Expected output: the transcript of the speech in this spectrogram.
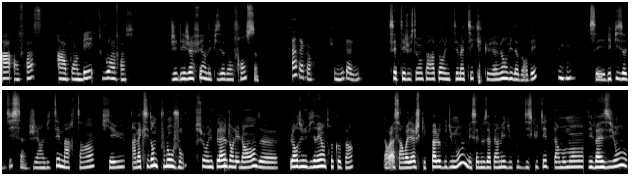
A en France à un point B toujours en France J'ai déjà fait un épisode en France. Ah d'accord, je ne l'ai pas vu. C'était justement par rapport à une thématique que j'avais envie d'aborder. Mmh c'est l'épisode 10. J'ai invité Martin qui a eu un accident de plongeon sur une plage dans les Landes euh, lors d'une virée entre copains. Alors là, c'est un voyage qui est pas l'autre bout du monde, mais ça nous a permis du coup de discuter d'un moment d'évasion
